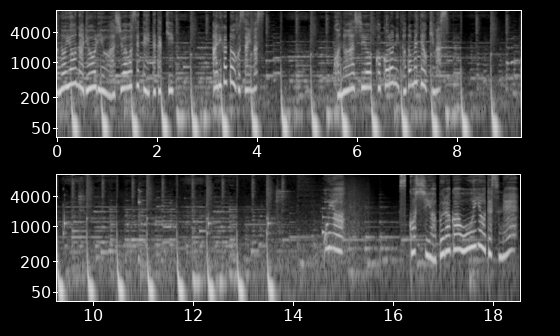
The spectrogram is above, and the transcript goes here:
このような料理を味わわせていただきありがとうございます。この味を心に留めておきます。おや少し油が多いようですね。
